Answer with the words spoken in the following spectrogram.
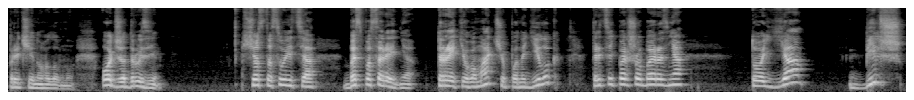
причину головну. Отже, друзі, що стосується безпосередньо третього матчу понеділок, 31 березня, то я більш,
